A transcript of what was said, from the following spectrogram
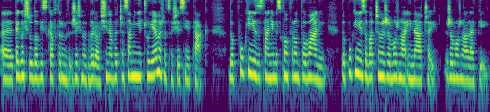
e, tego środowiska, w którym żeśmy wyrośli. Nawet czasami nie czujemy, że coś jest nie tak. Dopóki nie zostaniemy skonfrontowani, dopóki nie zobaczymy, że można inaczej, że można lepiej.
